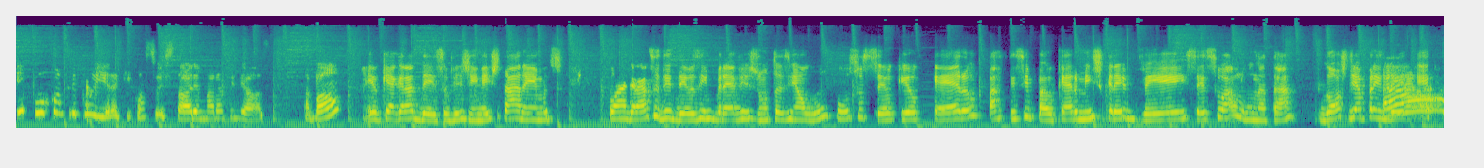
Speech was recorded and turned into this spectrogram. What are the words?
e por contribuir aqui com a sua história maravilhosa, tá bom? Eu que agradeço, Virginia. Estaremos com a graça de Deus, em breve juntas em algum curso seu que eu quero participar, eu quero me inscrever e ser sua aluna, tá? Gosto de aprender. Ah,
